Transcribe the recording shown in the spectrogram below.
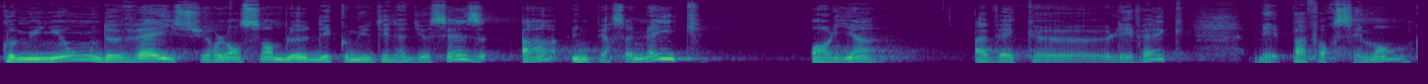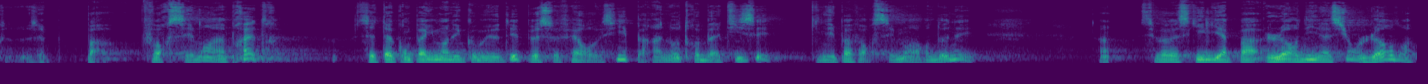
communion, de veille sur l'ensemble des communautés d'un diocèse à une personne laïque, en lien avec euh, l'évêque, mais pas forcément, pas forcément un prêtre. Cet accompagnement des communautés peut se faire aussi par un autre baptisé, qui n'est pas forcément ordonné. Hein c'est pas parce qu'il n'y a pas l'ordination, l'ordre,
